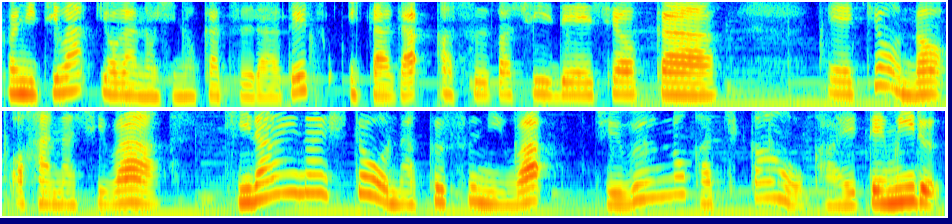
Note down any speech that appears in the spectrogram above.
こんにちは、ヨガの日の勝浦です。いかがお過ごしでしょうか、えー、今日のお話は嫌いな人をなくすには自分の価値観を変えてみる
